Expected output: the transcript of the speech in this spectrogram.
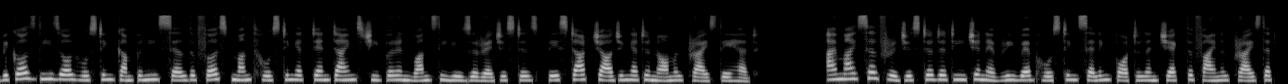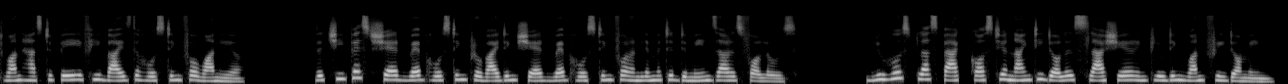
Because these all hosting companies sell the first month hosting at 10 times cheaper, and once the user registers, they start charging at a normal price they had. I myself registered at each and every web hosting selling portal and checked the final price that one has to pay if he buys the hosting for one year. The cheapest shared web hosting providing shared web hosting for unlimited domains are as follows. Bluehost Plus Pack cost you $90 slash year including one free domain.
